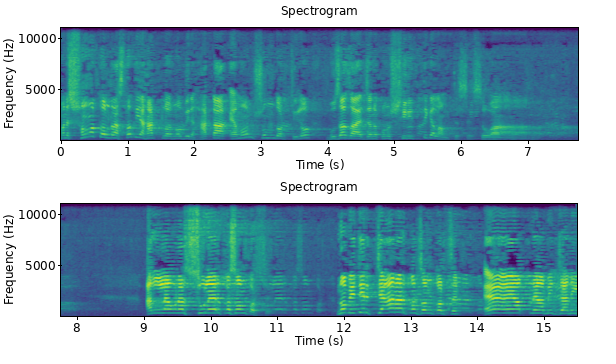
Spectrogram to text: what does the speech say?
মানে সমতল রাস্তা দিয়ে হাঁটলো, নবীর হাঁটা এমন সুন্দর ছিল, বোঝা যায় যেন কোনো সিঁড়ির থেকে নামতেছে। আল্লাহ ওনার চুলের কসম করছে। নবীজির চেহারার কসম করছে। আপনি, আমি জানি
